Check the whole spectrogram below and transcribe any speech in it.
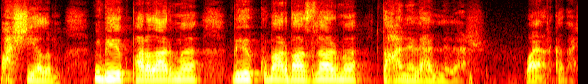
Başlayalım. Büyük paralar mı? Büyük kumarbazlar mı? Daha neler neler. Vay arkadaş.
